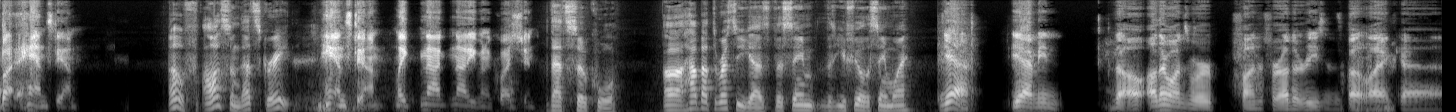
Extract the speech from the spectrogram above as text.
but hands down, Oh, f- awesome! That's great. hands down, like not, not even a question. That's so cool. Uh, how about the rest of you guys? The same? You feel the same way? Yeah, yeah. I mean, the other ones were fun for other reasons, but like uh,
